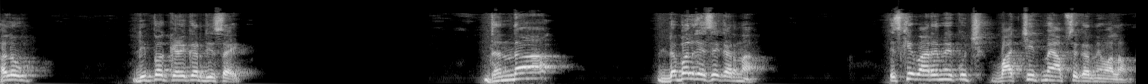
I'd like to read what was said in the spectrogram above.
Hello Deepak Kedkar this side धंधा डबल कैसे करना? इसके बारे में कुछ बातचीत मैं आपसे करने वाला हूँ।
